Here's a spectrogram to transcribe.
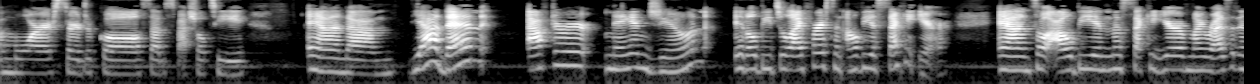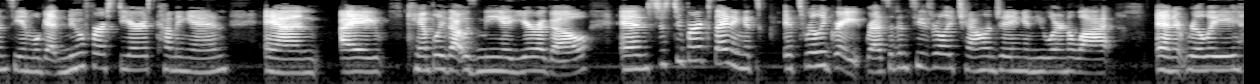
a more surgical subspecialty. And um, yeah then after may and june it'll be july 1st and i'll be a second year and so I'll be in the second year of my residency and we'll get new first years coming in. And I can't believe that was me a year ago. And it's just super exciting. It's it's really great. Residency is really challenging and you learn a lot. And it really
